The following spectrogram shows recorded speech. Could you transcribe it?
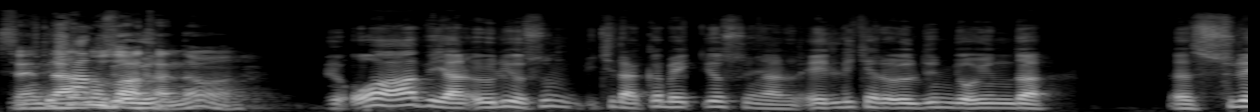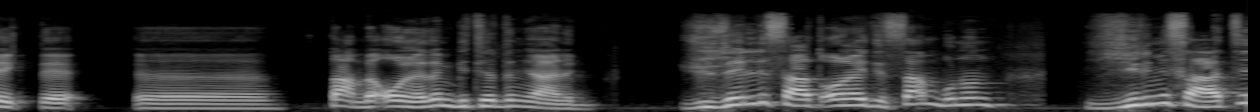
Senin derdin o bir oyun. zaten değil mi? e, o abi yani ölüyorsun 2 dakika bekliyorsun yani. 50 kere öldüğün bir oyunda e, sürekli e, tamam ben oynadım bitirdim yani. 150 saat oynadıysam bunun 20 saati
